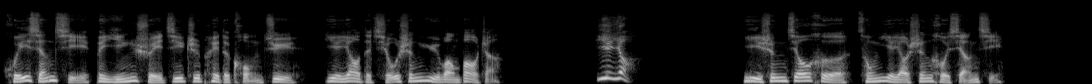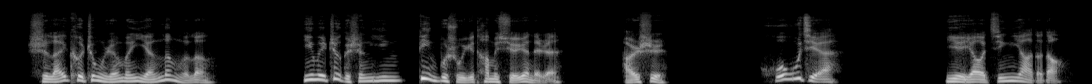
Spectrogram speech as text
回想起被饮水机支配的恐惧。叶耀的求生欲望暴涨，叶耀一声娇喝从叶耀身后响起。史莱克众人闻言愣了愣，因为这个声音并不属于他们学院的人，而是火舞姐。叶耀惊讶的道：“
